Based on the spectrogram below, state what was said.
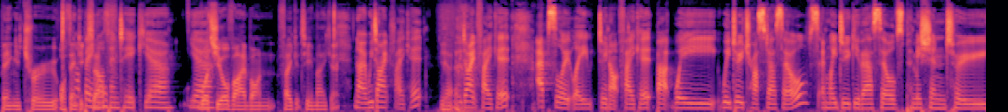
being your true, authentic Mm. Not being self. authentic, yeah. Yeah. What's your vibe on fake it till you make it? no, we don't fake it. Yeah, we don't fake it absolutely do not fake it but we we do trust ourselves and we do give ourselves permission to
